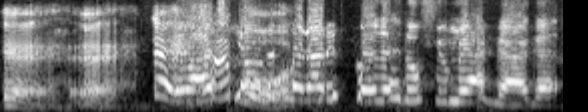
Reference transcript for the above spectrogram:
É, é. É, eu acho é que uma das boa. melhores coisas do filme é a Gaga.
